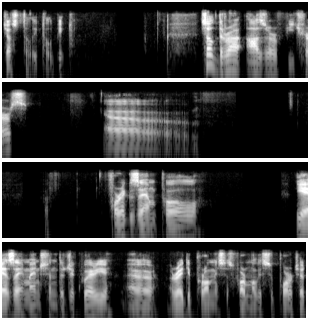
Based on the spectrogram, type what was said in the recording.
just a little bit. So there are other features uh, for example, yeah, as I mentioned, the jQuery uh, ready promise is formally supported.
